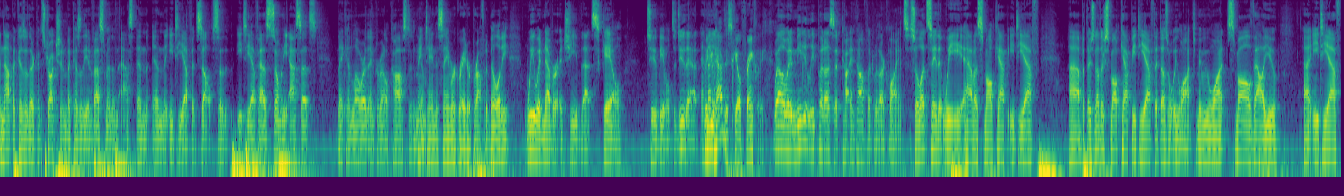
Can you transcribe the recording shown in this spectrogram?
not because of their construction, because of the investment in the ass, in, in the ETF itself. So ETF has so many assets, they can lower the incremental cost and maintain the same or greater profitability. We would never achieve that scale to be able to do that. And But you it- have the scale, frankly. well, it would immediately put us at co- in conflict with our clients. So let's say that we have a small cap ETF, uh, but there's another small cap ETF that does what we want. Maybe we want small value uh, ETF.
